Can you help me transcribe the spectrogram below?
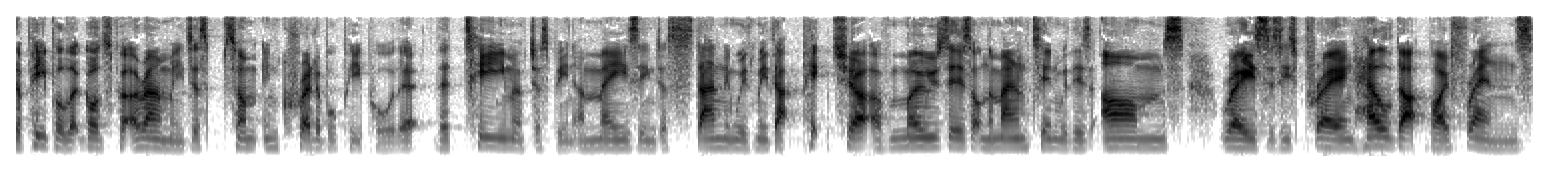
the people that God's put around me, just some incredible people. The, the team have just been amazing, just standing with me. That picture of Moses on the mountain with his arms raised as he's praying, held up by friends,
